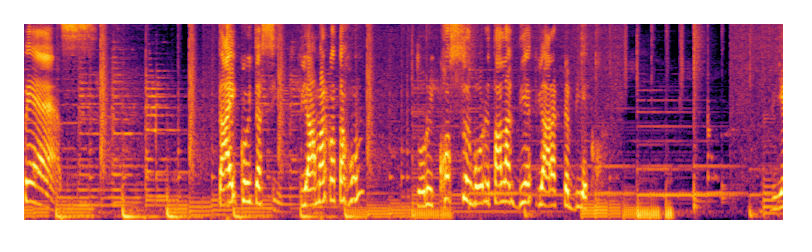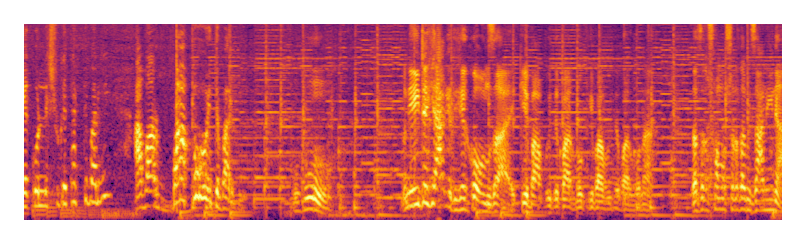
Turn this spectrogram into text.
প্যাঁচ। তাই কইতাছি। তুই আমার কথা হন তোর ওই খসর বউরে তালাক দিয়ে তুই আর একটা বিয়ে কর। বিয়ে করলে সুখে থাকতে পারবি আবার বাপও হইতে পারবি। ওহো মানে এইটা কি আগে থেকে কম যায় কে বাপ হইতে পারব কে বাপ হইতে পারব না? তাছাড়া সমস্যাটা তো আমি জানি না।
